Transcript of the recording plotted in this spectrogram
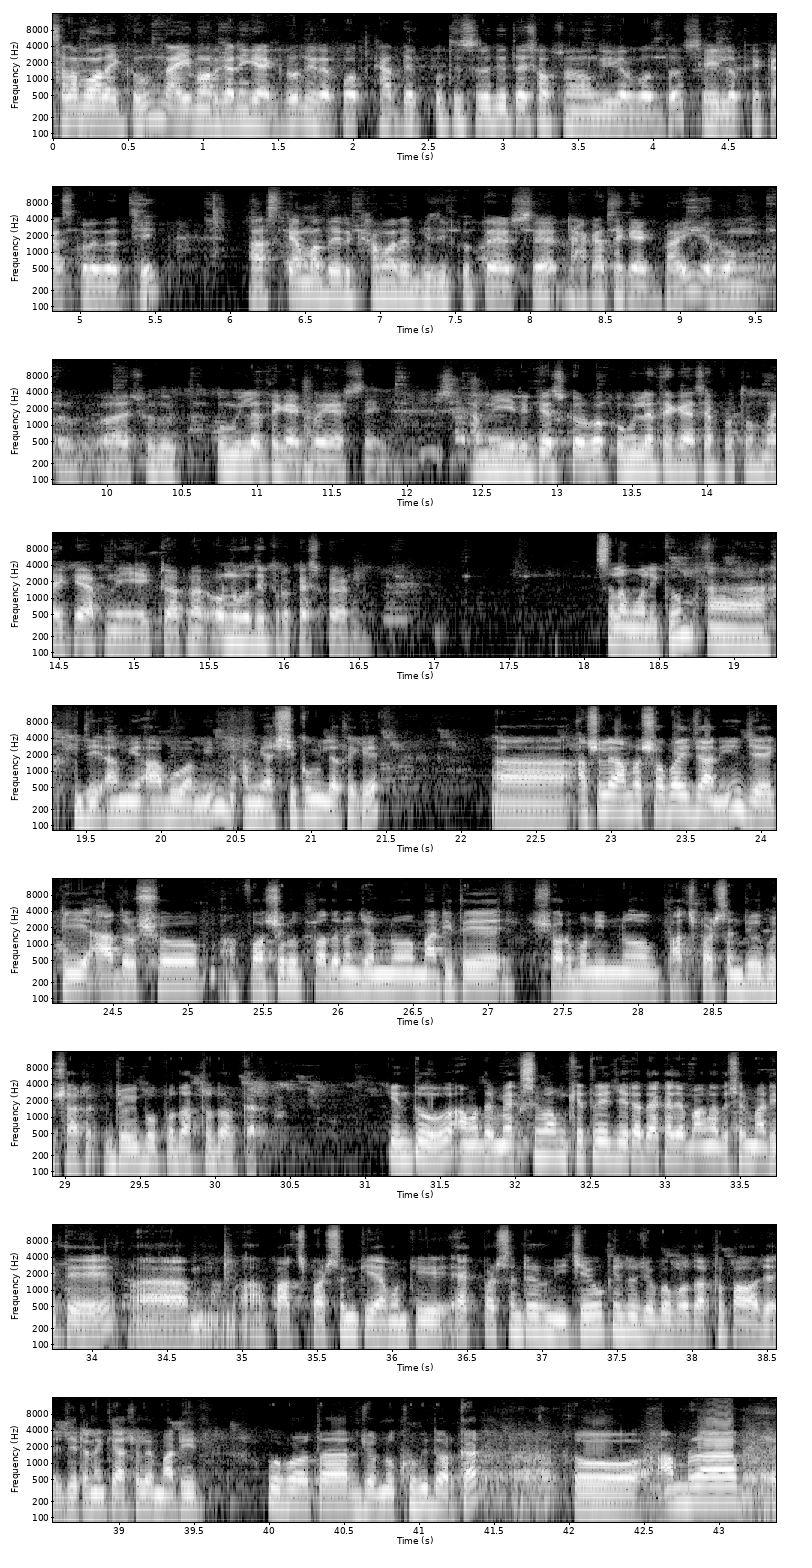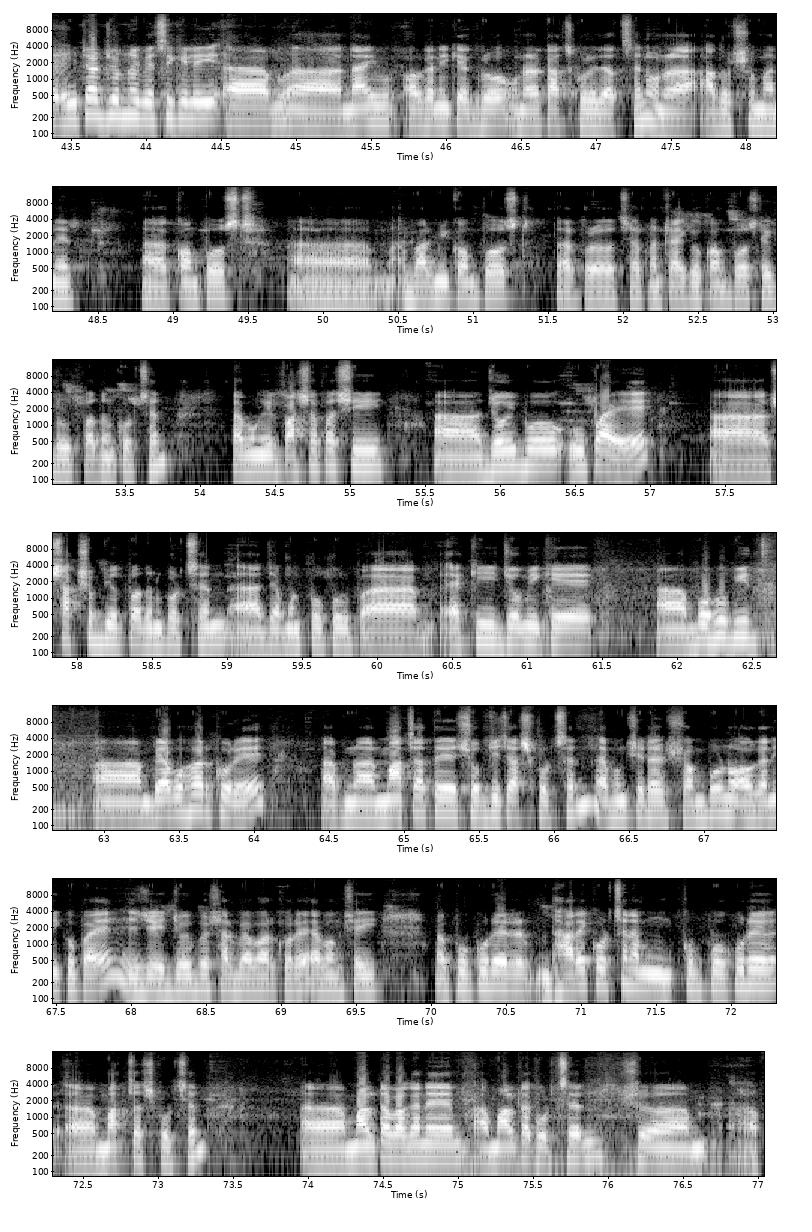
আসসালামু আলাইকুম। Naim organic agro নিরাপদ খাদ্যের প্রতিশ্রুতিতে সবসময় অঙ্গীকারবদ্ধ, সেই লক্ষ্যে কাজ করে যাচ্ছি। আজকে আমাদের খামারে ভিজিট করতে আসছে ঢাকা থেকে এক ভাই এবং শুধু কুমিল্লা থেকে এক ভাই আসছে। আমি রিকোয়েস্ট করব কুমিল্লা থেকে আসা প্রথম ভাইকে আপনি একটু আপনার অনুভূতি প্রকাশ করেন। আসসালামু আলাইকুম। জি, আমি আবু আমিন। আমি আসছি কুমিল্লা থেকে। আসলে আমরা সবাই জানি যে একটি আদর্শ ফসল উৎপাদনের জন্য মাটিতে সর্বনিম্ন পাঁচ পার্সেন্ট জৈব সার, জৈব পদার্থ দরকার। কিন্তু আমাদের ম্যাক্সিমাম ক্ষেত্রে যেটা দেখা যায় বাংলাদেশের মাটিতে পাঁচ পার্সেন্ট কি এমনকি এক পার্সেন্টের নিচেও কিন্তু জৈব পদার্থ পাওয়া যায়, যেটা নাকি আসলে মাটির উর্বরতার জন্য খুবই দরকার। তো আমরা এটার জন্য বেসিক্যালি নাই অর্গানিক অ্যাগ্রো ওনারা কাজ করে যাচ্ছেন, ওনারা আদর্শ মানের কম্পোস্ট ভার্মি কম্পোস্ট তারপরে হচ্ছে আপনার ট্রাইকো কম্পোস্ট এগুলো উৎপাদন করছেন এবং এর পাশাপাশি জৈব উপায়ে শাকসবজি উৎপাদন করছেন যেমন পুকুর একই জমিকে বহুবিধ ব্যবহার করে আপনার মাচাতে সবজি চাষ করছেন এবং সেটা সম্পূর্ণ অর্গানিক উপায়ে যে জৈব সার ব্যবহার করে এবং সেই পুকুরের ধারে করছেন এবং পুকুরে মাছ চাষ করছেন। মালটা বাগানে, মালটা করছেন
